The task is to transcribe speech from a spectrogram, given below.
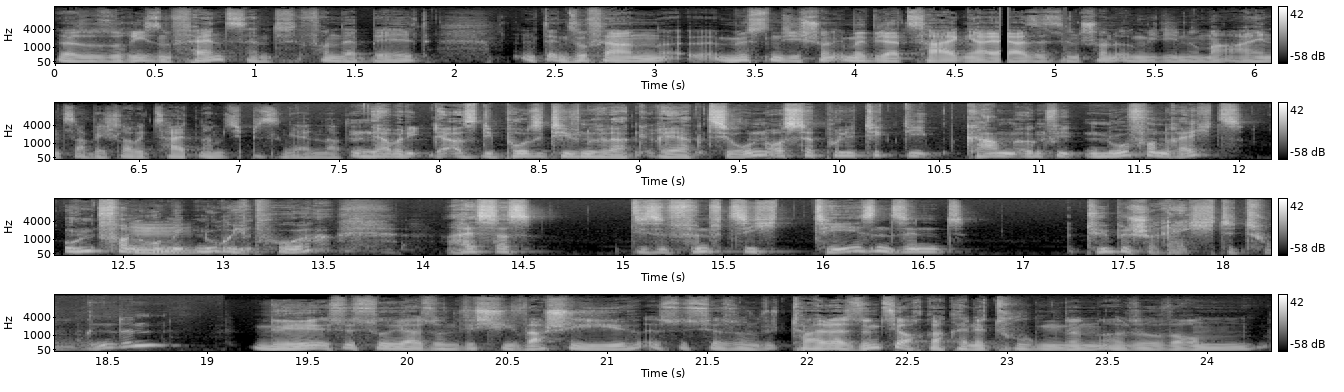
oder so, so riesen Fans sind von der Bild. Und insofern müssen die schon immer wieder zeigen, ja, ja, sie sind schon irgendwie die Nummer eins, aber ich glaube, die Zeiten haben sich ein bisschen geändert. Ja, aber die, also die positiven Reaktionen aus der Politik, die kamen irgendwie nur von rechts und von mhm. Omid Nuripur. Heißt das, diese 50 Thesen sind typisch rechte Tugenden? Nee, es ist so ja so ein Wischiwaschi. Es ist ja so ein, teilweise sind es ja auch gar keine Tugenden. Also warum,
